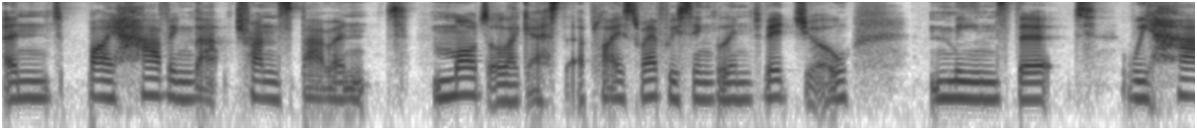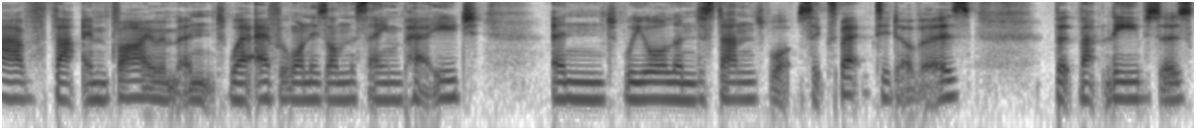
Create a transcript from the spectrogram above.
and by having that transparent model, I guess that applies to every single individual, means that we have that environment where everyone is on the same page and we all understand what's expected of us, but that leaves us,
